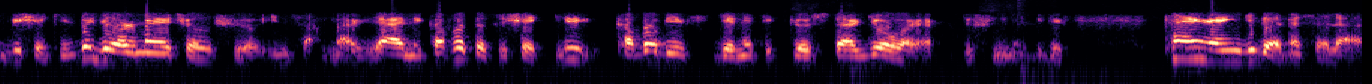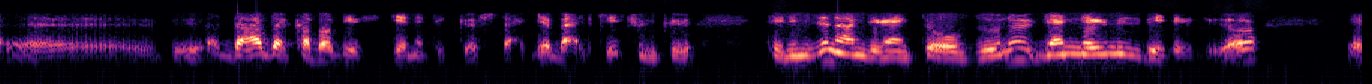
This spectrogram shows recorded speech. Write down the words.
bir şekilde görmeye çalışıyor insanlar. Yani kafatası şekli kaba bir genetik gösterge olarak düşünülebilir. Ten rengi de mesela e, daha da kaba bir genetik gösterge belki. Çünkü tenimizin hangi renkte olduğunu genlerimiz belirliyor. E,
